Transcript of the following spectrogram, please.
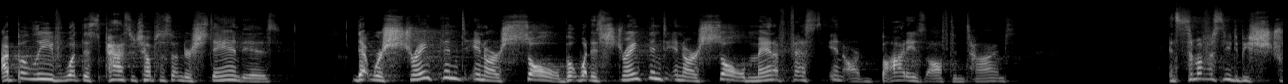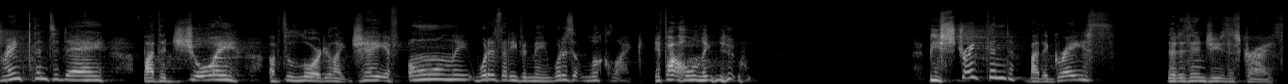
I believe what this passage helps us understand is that we're strengthened in our soul, but what is strengthened in our soul manifests in our bodies oftentimes. And some of us need to be strengthened today by the joy of the Lord. You're like, Jay, if only, what does that even mean? What does it look like? If I only knew. Be strengthened by the grace that is in Jesus Christ.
